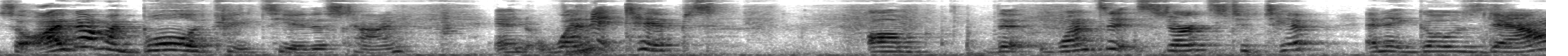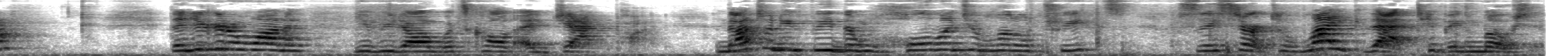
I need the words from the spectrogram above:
So I got my bowl of treats here this time, and when it tips, um, the, once it starts to tip and it goes down, then you're gonna wanna give your dog what's called a jackpot. And that's when you feed them a whole bunch of little treats so they start to like that tipping motion.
